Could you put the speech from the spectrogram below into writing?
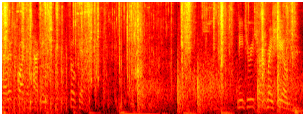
Another squad attacking. Focus. Need to recharge my shields.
